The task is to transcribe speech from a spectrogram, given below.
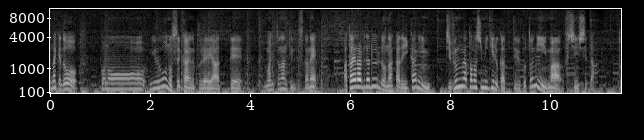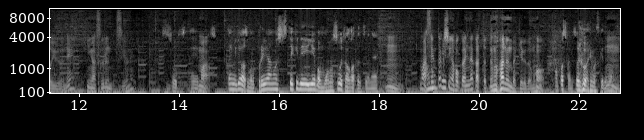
だけど、この UO の世界のプレイヤーって、割となんていうんですかね、与えられたルールの中でいかに自分が楽しみきるかっていうことに、まあ、不信してたというね、気がするんですよね。にそうですね。まあそういう意味では、そのプレイヤーの質的で言えばものすごい高かったですよね。うん。まあ、選択肢が他になかったっていうのもあるんだけれども、まあ、確かにそれはありますけども。うん、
